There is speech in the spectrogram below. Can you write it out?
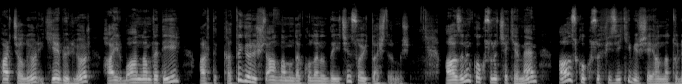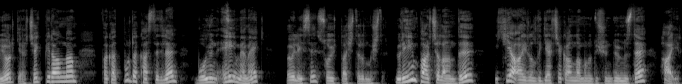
parçalıyor, ikiye bölüyor. Hayır bu anlamda değil artık katı görüşlü anlamında kullanıldığı için soyutlaştırılmış. Ağzının kokusunu çekemem. Ağız kokusu fiziki bir şey anlatılıyor. Gerçek bir anlam. Fakat burada kastedilen boyun eğmemek öyleyse soyutlaştırılmıştır. Yüreğin parçalandığı, ikiye ayrıldı gerçek anlamını düşündüğümüzde hayır.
